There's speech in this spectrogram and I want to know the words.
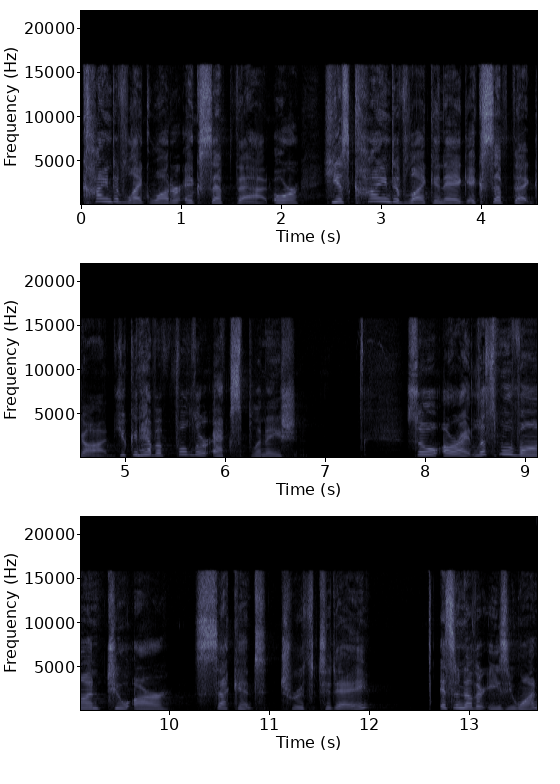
kind of like water, except that, or He is kind of like an egg, except that God. You can have a fuller explanation. So, all right, let's move on to our second truth today. It's another easy one.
